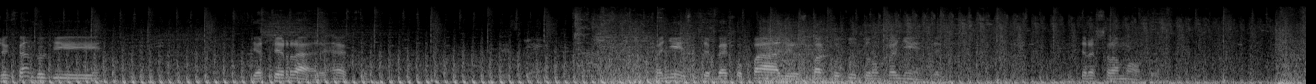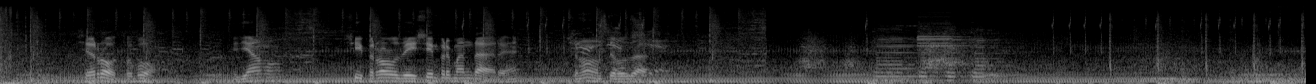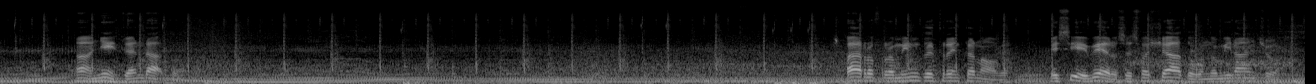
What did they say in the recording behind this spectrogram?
Cercando di, di atterrare, ecco. Non fa niente se becco pali, lo spacco tutto, non fa niente. Mi interessa la moto. Si è rotto, boh. Vediamo. Sì, però lo devi sempre mandare, eh. Se no non te lo dà. Ah, niente, è andato. Sparro fra un minuto e 39. E sì, è vero, si è sfasciato quando mi lancio.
